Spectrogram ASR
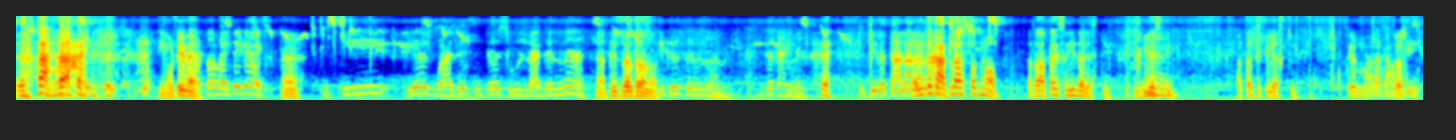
मोठी नाही. आता माहितीये काय? हा. की एक बाजू कुठं सूड लागेल ना हा, ते चरत राहणार. तिकडे चरत राहणार. तिथं काही नाही. तिला ताला आला ना, काटला असतात मग आता आता सही झाले असतील. टिकले असतील. आता टिकले असतील. तर मला जाऊ दे.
